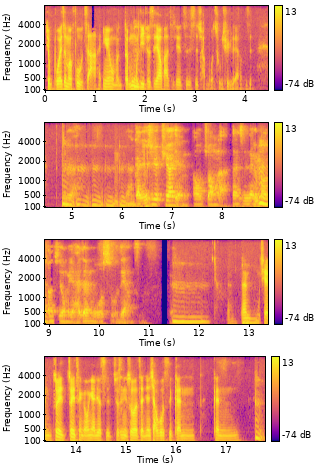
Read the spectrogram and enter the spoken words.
就不会这么复杂。因为我们的目的就是要把这些知识传播出去，这样子。对，嗯嗯嗯嗯，感觉需需要一点包装啦，但是那个包装其实我们也还在摸索这样子。嗯，但目前最最成功应该就是就是你说的整件小故事跟跟嗯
